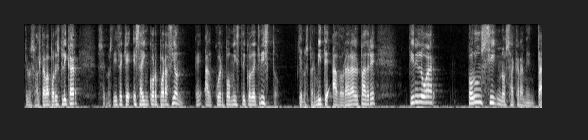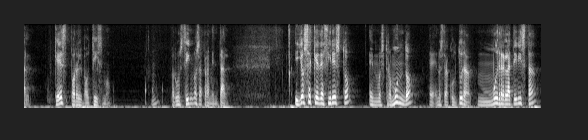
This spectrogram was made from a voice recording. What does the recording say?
que nos faltaba por explicar, se nos dice que esa incorporación ¿eh? al cuerpo místico de Cristo, que nos permite adorar al Padre, tiene lugar por un signo sacramental, que es por el bautismo. ¿eh? Por un signo sacramental. Y yo sé que decir esto en nuestro mundo, en nuestra cultura muy relativista,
